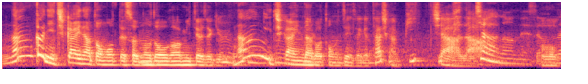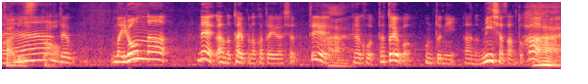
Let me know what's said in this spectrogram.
なんかに近いなと思ってその動画を見てる時、うん何に近いんだろうと思ってるんですけど確かにピッチャーだ。ピッチャーなんですよね。ボーカリストで、まあいろんなねあのタイプの方いらっしゃって、はいなんか例えば本当にあのミーシャさんとか、はい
